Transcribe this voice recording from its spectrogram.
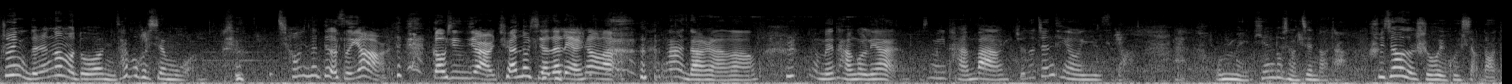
追你的人那么多，你才不会羡慕我呢。瞧你那嘚瑟样，高兴劲儿全都写在脸上了。那当然了，我没谈过恋爱，这么一谈吧，觉得真挺有意思的。哎，我每天都想见到他，睡觉的时候也会想到他，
